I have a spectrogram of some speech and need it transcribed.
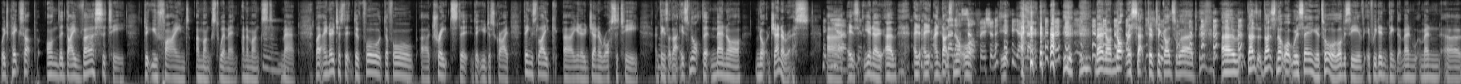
which picks up on the diversity that you find amongst women and amongst mm. men. Like I noticed that the four the four uh, traits that that you describe, things like uh, you know generosity and things mm. like that. Hmm. It's not that men are not generous. Uh, yeah, it's yeah. you know, um, and, and that's men not are what. Selfish and yeah, yeah no. men are not receptive to God's word. Um, that's that's not what we're saying at all. Obviously, if, if we didn't think that men men uh,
